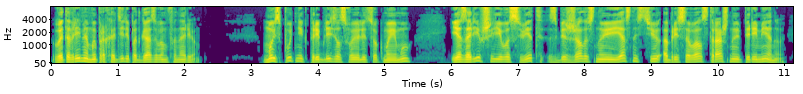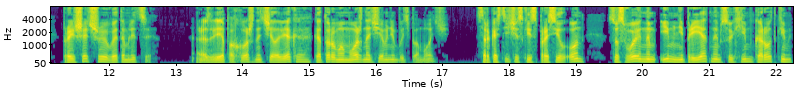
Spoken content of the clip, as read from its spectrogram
В это время мы проходили под газовым фонарем. Мой спутник приблизил свое лицо к моему, и озаривший его свет с безжалостной ясностью обрисовал страшную перемену, происшедшую в этом лице. «Разве я похож на человека, которому можно чем-нибудь помочь?» — саркастически спросил он, с усвоенным им неприятным, сухим, коротким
